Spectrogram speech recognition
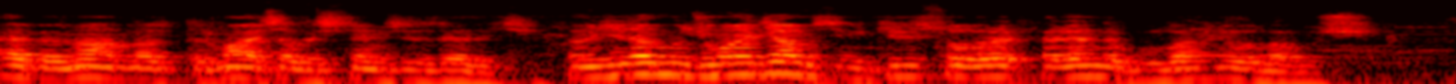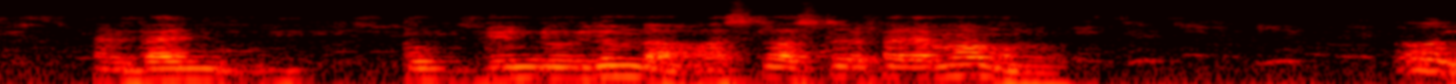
ebeme anlattırmaya çalıştım sizler için. Önceden bu Cuma camisini kilise olarak falan da kullanıyorlarmış. Yani ben bu dün duydum da aslı astarı falan var mı onun? O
